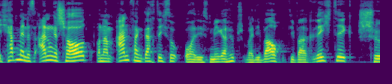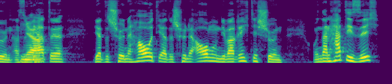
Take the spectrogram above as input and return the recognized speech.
ich habe mir das angeschaut und am Anfang dachte ich so, oh, die ist mega hübsch, weil die war auch, die war richtig schön. Also Ja. die hatte, die hatte schöne Haut, die hatte schöne Augen und die war richtig schön. Und dann hat die sich,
